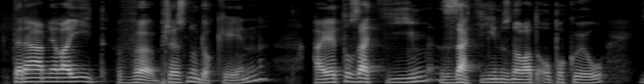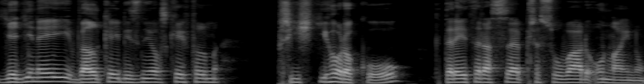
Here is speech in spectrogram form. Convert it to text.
která měla jít v březnu do kin a je to zatím, zatím, znova to opakuju, jediný velký disneyovský film příštího roku, který teda se přesouvá do onlineu.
